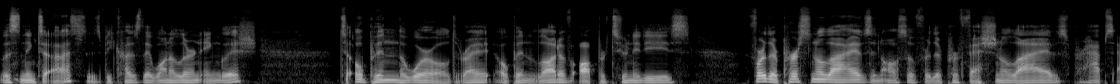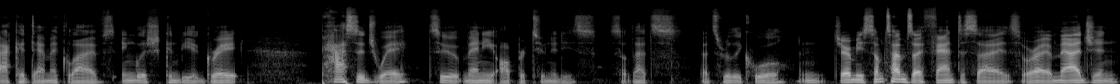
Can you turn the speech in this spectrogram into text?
listening to us is because they want to learn English to open the world, right? Open a lot of opportunities for their personal lives and also for their professional lives, perhaps academic lives. English can be a great passageway to many opportunities. So that's that's really cool. And Jeremy, sometimes I fantasize or I imagine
